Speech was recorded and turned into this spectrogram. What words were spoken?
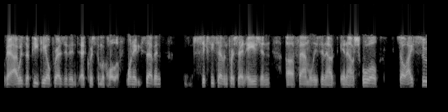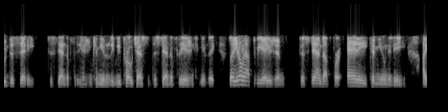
Okay, I was the PTO president at Christa McAuliffe 187, 67% Asian uh, families in our in our school. So I sued the city to stand up for the Asian community. We protested to stand up for the Asian community. So you don't have to be Asian to stand up for any community. I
